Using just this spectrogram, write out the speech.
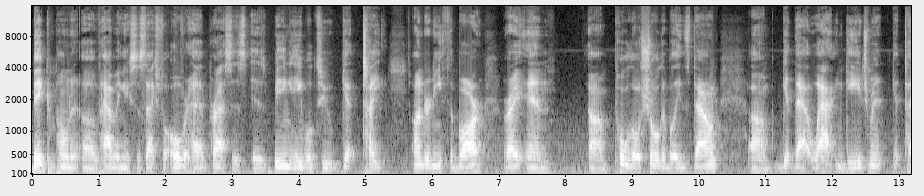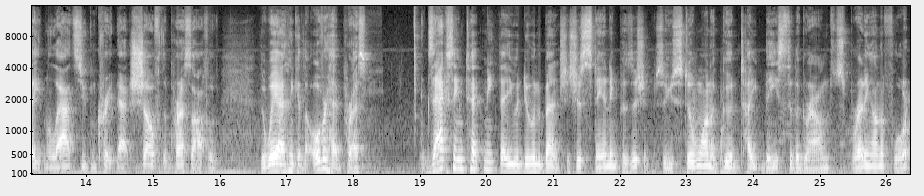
big component of having a successful overhead press is, is being able to get tight underneath the bar, right, and um, pull those shoulder blades down um, get that lat engagement, get tight in the lats you can create that shelf to press off of. The way I think of the overhead press, exact same technique that you would do in the bench. It's just standing position. So you still want a good tight base to the ground, spreading on the floor.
